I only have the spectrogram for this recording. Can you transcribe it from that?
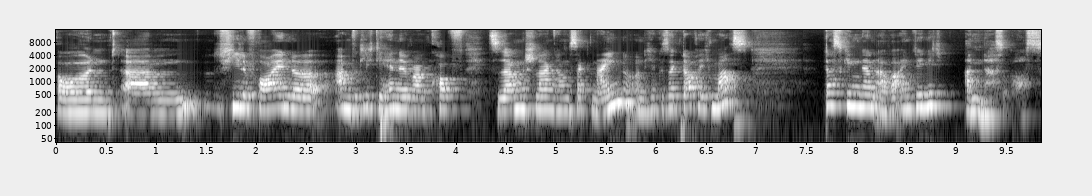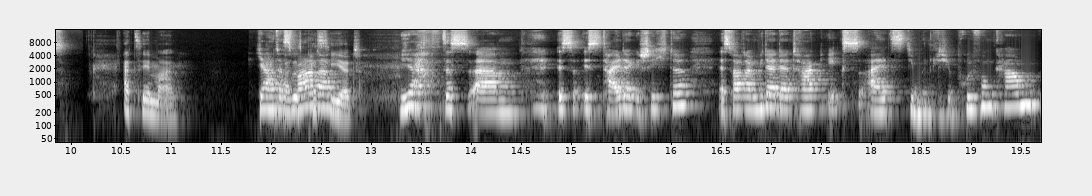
Und ähm, viele Freunde haben wirklich die Hände über den Kopf zusammengeschlagen, haben gesagt, nein. Und ich habe gesagt, doch, ich mach's. Das ging dann aber ein wenig anders aus. Erzähl mal. Ja, das Was war ist passiert? Dann, ja, das ähm, ist, ist Teil der Geschichte. Es war dann wieder der Tag X, als die mündliche Prüfung kam.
